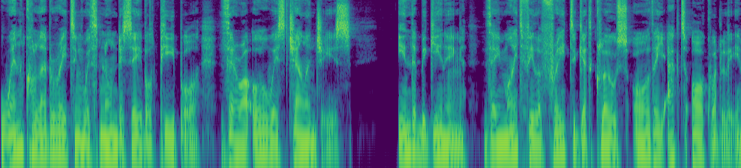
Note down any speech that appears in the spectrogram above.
When collaborating with non disabled people, there are always challenges. In the beginning, they might feel afraid to get close or they act awkwardly.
